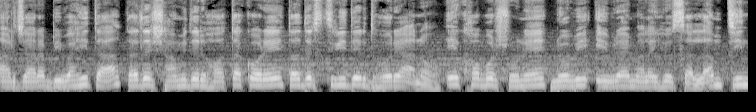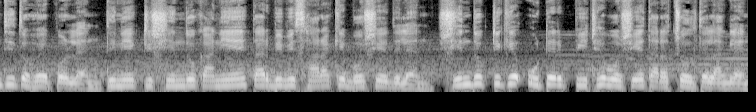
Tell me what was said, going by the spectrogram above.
আর যারা বিবাহিতা, তাদের স্বামীদের হত্যা করে তাদের স্ত্রীদের ধরে আনো। এ খবর শুনে নবী ইব্রাহিম আলাইসাল্লাম চিন্তিত হয়ে পড়লেন। তিনি একটি সিন্দুক আনিয়ে তার বিবি সারাকে বসিয়ে দিলেন। সিন্দুকটিকে উটের পিঠে বসিয়ে তারা চলতে লাগলেন।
